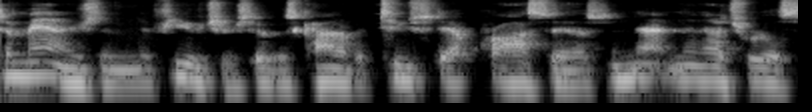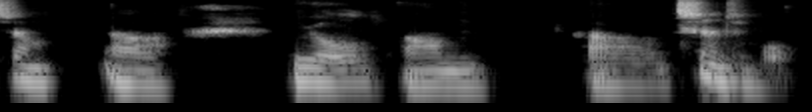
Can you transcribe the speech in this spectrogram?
to manage them in the future. So it was kind of a two-step process, and, that, and that's real sim, uh, real um, uh, sensible.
